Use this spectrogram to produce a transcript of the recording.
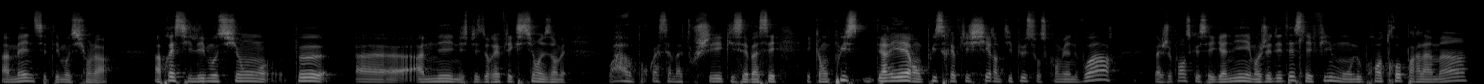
amène cette émotion-là. Après, si l'émotion peut euh, amener une espèce de réflexion en disant mais waouh, pourquoi ça m'a touché, qui s'est passé, et qu'en puisse, derrière, on puisse réfléchir un petit peu sur ce qu'on vient de voir, bah, je pense que c'est gagné. Moi, je déteste les films où on nous prend trop par la main,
